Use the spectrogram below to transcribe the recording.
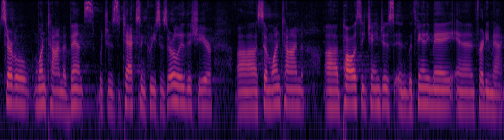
several one-time events, which is the tax increases earlier this year, uh, some one-time uh, policy changes in, with Fannie Mae and Freddie Mac.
